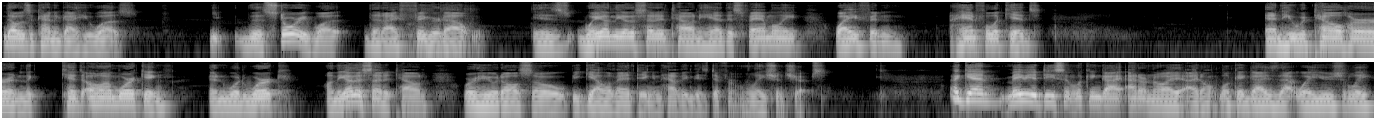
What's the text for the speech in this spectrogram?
that was the kind of guy he was. The story what that I figured out is way on the other side of town. He had this family, wife, and a handful of kids and he would tell her and the kids, "Oh, I'm working," and would work on the other side of town where he would also be gallivanting and having these different relationships. Again, maybe a decent looking guy. I don't know. I, I don't look at guys that way usually,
